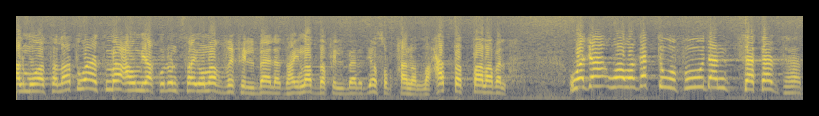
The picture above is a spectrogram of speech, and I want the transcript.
المواصلات وأسمعهم يقولون سينظف البلد. هينظف البلد. يا سبحان الله. حتى الطلبة وجاء ووجدت وفودا ستذهب.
